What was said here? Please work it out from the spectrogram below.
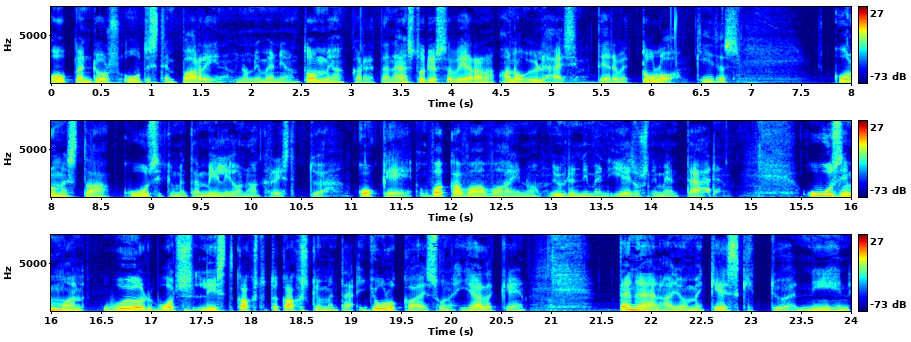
Open Doors-uutisten pariin. Minun nimeni on Tommi Hakkari ja tänään studiossa vieraana Anu Ylhäisi. Tervetuloa. Kiitos. 360 miljoonaa kristittyä kokee vakavaa vainoa yhden nimen Jeesus-nimen tähden. Uusimman World Watch List 2020 julkaisun jälkeen tänään aiomme keskittyä niihin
